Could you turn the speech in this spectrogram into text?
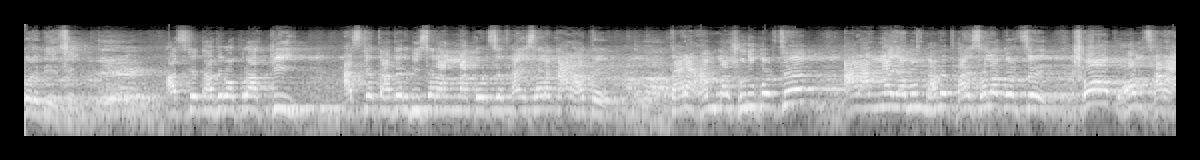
করে দিয়েছে। আজকে তাদের অপরাধ কি? আজকে তাদের বিচার আল্লাহ করছে ফাইসালা কার হাতে? তারা হামলা শুরু করছে আর আল্লাহ এমন ভাবে ফায়সালা করছে, সব হল ছাড়া।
